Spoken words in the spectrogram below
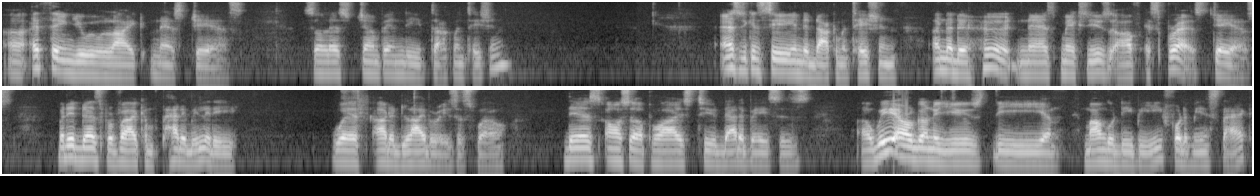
uh, I think you will like Nest.js. So let's jump in the documentation. As you can see in the documentation, under the hood, Nest makes use of Express.js, but it does provide compatibility with other libraries as well. This also applies to databases. Uh, we are going to use the um, MongoDB for the MEAN stack,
